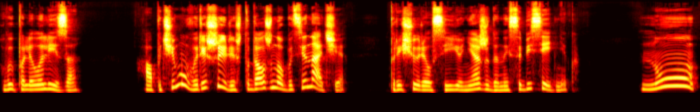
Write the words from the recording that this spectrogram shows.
выпалила Лиза. А почему вы решили, что должно быть иначе? Прищурился ее неожиданный собеседник. Ну,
